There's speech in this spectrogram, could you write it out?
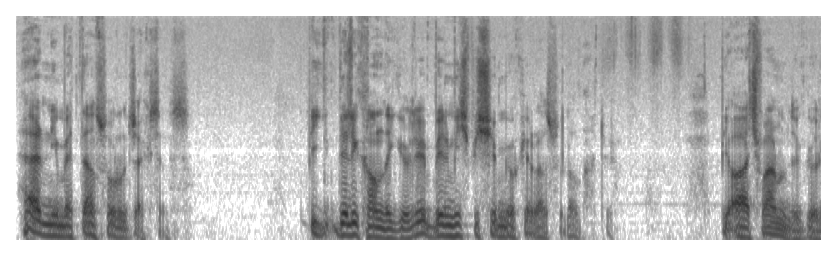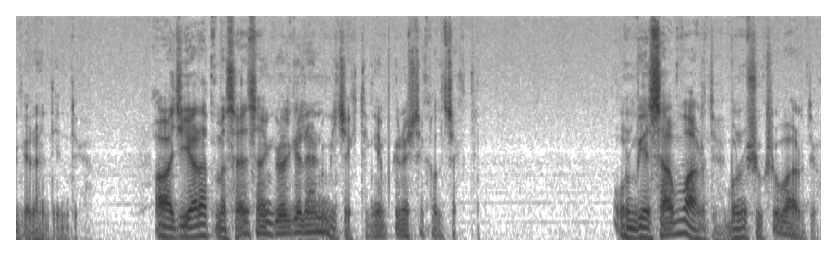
her nimetten sorulacaksınız. Bir delikanlı geliyor. Benim hiçbir şeyim yok ya Resulallah diyor. Bir ağaç var mı diyor gölgelendiğin diyor. Ağacı yaratmasaydı sen gölgelenmeyecektin. Hep güneşte kalacaktın. Onun bir hesabı var diyor. Bunun şükrü var diyor.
